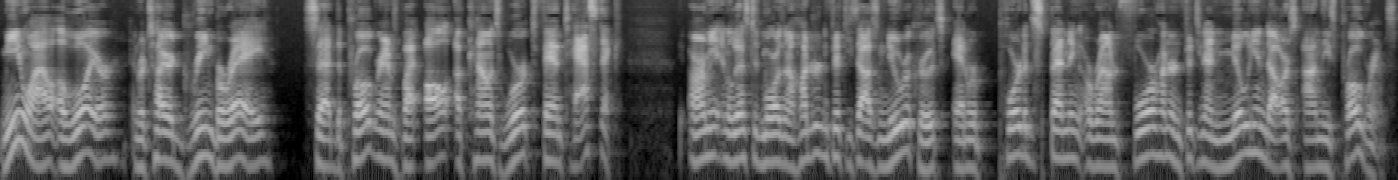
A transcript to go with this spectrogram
Meanwhile, a lawyer and retired Green Beret said the programs, by all accounts, worked fantastic. The Army enlisted more than 150,000 new recruits and reported spending around $459 million on these programs.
